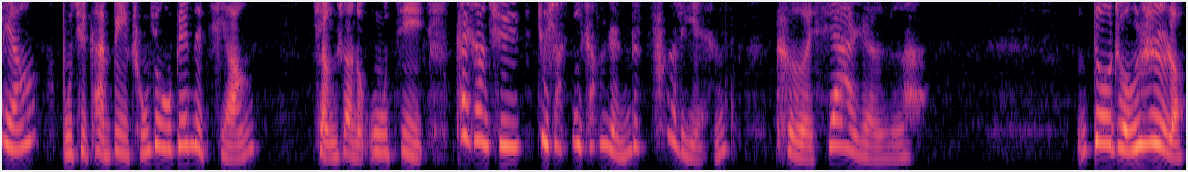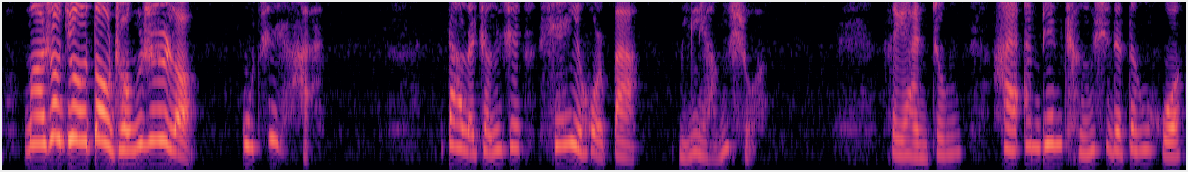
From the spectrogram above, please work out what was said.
良不去看壁橱右边的墙，墙上的污迹看上去就像一张人的侧脸，可吓人了。到城市了，马上就要到城市了！物质喊。到了城市，歇一会儿吧。明良说。黑暗中，海岸边城市的灯火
